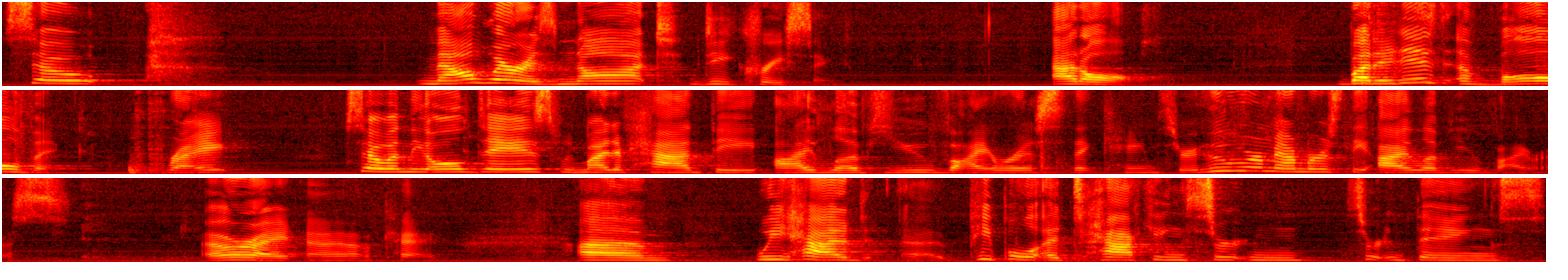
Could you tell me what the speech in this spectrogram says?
so malware is not decreasing at all, but it is evolving right? So in the old days, we might have had the I love you virus that came through. Who remembers the I love you virus? All right, uh, okay. Um, we had uh, people attacking certain, certain things.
